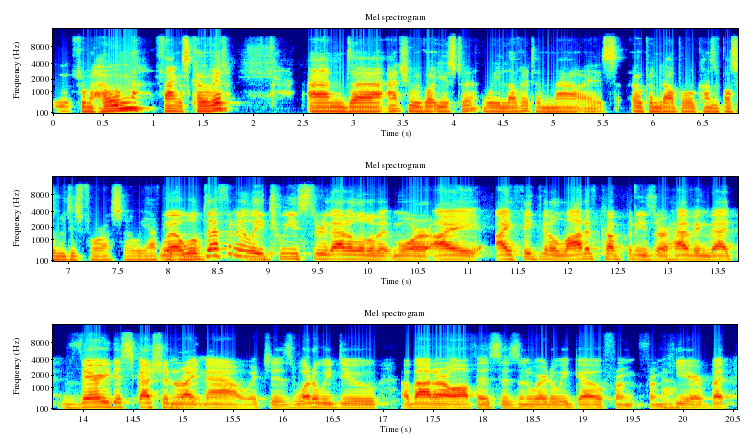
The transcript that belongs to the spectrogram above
work from home thanks COVID, and uh, actually we got used to it. We love it, and now it's opened up all kinds of possibilities for us. So we have. Well, we'll definitely tweeze through that a little bit more. I I think that a lot of companies are having that very discussion mm. right now, which is what do we do about our offices and where do we go from from yeah. here, but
